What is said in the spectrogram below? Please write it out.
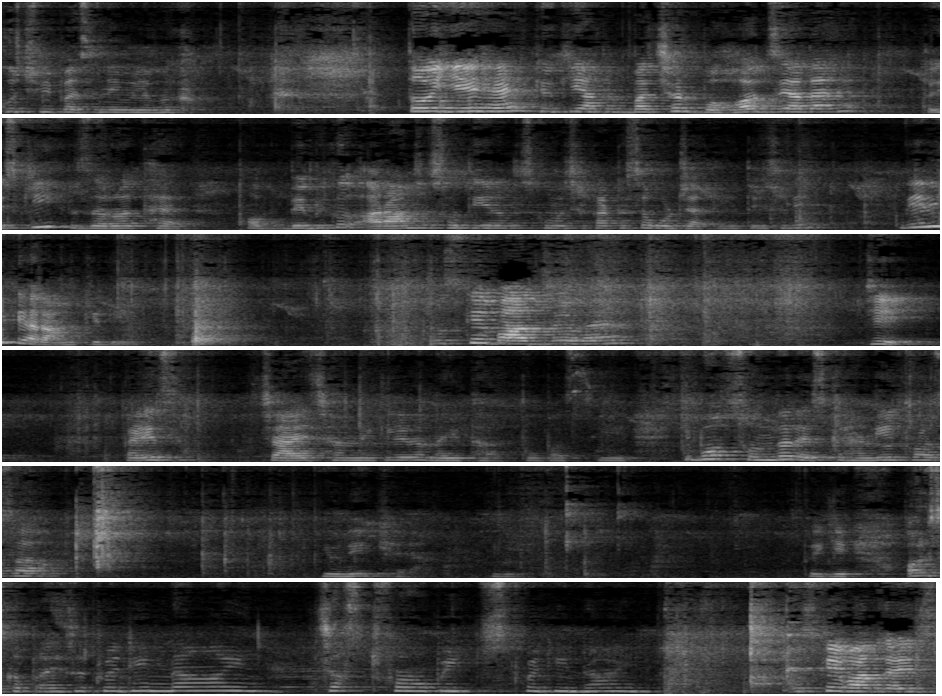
कुछ भी पैसे नहीं मिले मेरे को। तो ये है, क्योंकि यहाँ पे मच्छर बहुत ज़्यादा है तो इसकी ज़रूरत है। और बेबी को आराम से सोती है ना तो उसको मच्छर काटने से उठ जाती है तो इसलिए बेबी के आराम के लिए? उसके बाद जो है, ये गाइस चाय छानने के लिए ना नहीं था तो बस ये ये बहुत सुंदर है, इसका हैंडल थोड़ा सा यूनिक है, ये। तो ये और इसका प्राइस है twenty nine just for rupees twenty nine उसके बाद गाइस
